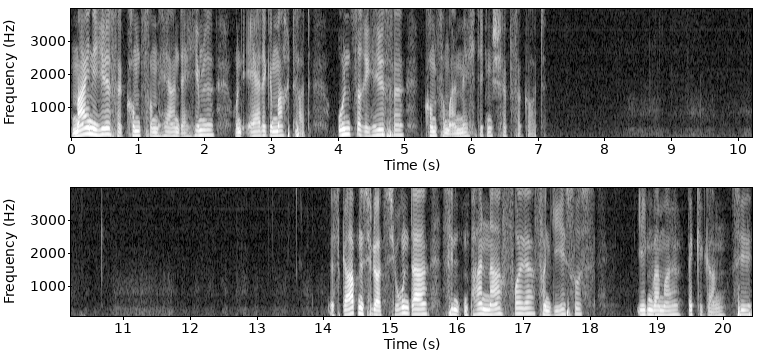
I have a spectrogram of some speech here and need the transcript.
Meine Hilfe kommt vom Herrn, der Himmel und Erde gemacht hat. Unsere Hilfe kommt vom allmächtigen Schöpfergott. Es gab eine Situation, da sind ein paar Nachfolger von Jesus irgendwann mal weggegangen. Sie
